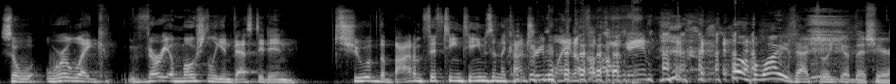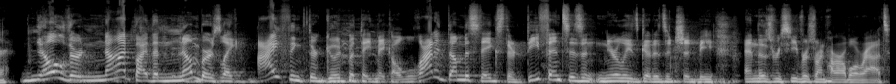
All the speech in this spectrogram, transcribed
so we're like very emotionally invested in two of the bottom 15 teams in the country playing a football game. well, Hawaii's actually good this year. No, they're not by the numbers. Like I think they're good, but they make a lot of dumb mistakes. Their defense isn't nearly as good as it should be, and those receivers run horrible routes.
